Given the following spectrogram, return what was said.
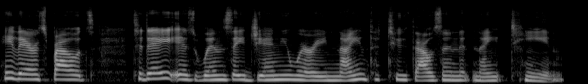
Hey there, Sprouts. Today is Wednesday, January 9th, 2019.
